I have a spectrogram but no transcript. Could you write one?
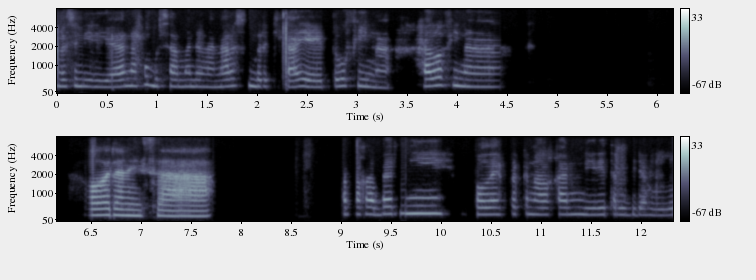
nggak sendirian, aku bersama dengan narasumber kita yaitu Vina. Halo Vina. Halo Danisa. Apa kabar nih? Boleh perkenalkan diri terlebih dahulu?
